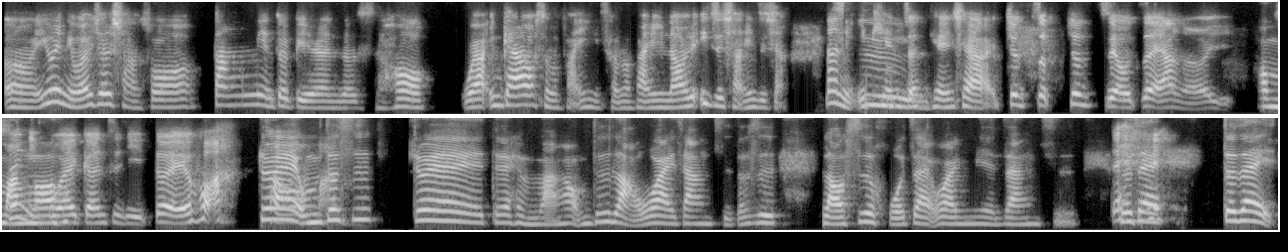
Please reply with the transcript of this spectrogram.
嗯，因为你会就想说，当面对别人的时候，我要应该要什么反应，什么反应，然后就一直想，一直想，那你一天整天下来，就这就只有这样而已，好忙哦，你不会跟自己对话，对我们都是，对对，很忙哈，我们都是老外这样子，都是老是活在外面这样子，都在都在。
